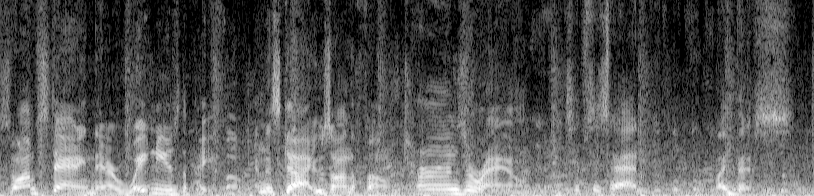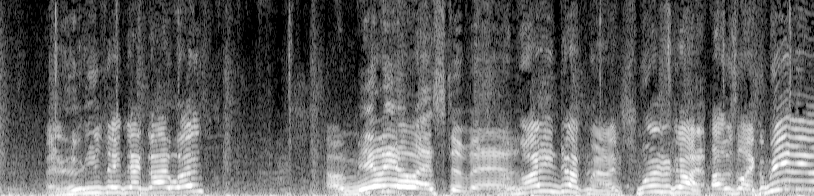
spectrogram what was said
So I'm standing there waiting to use the payphone, and this guy who's on the phone turns around and tips his hat like this. And who do you think that guy was? Emilio Estevez. The Mighty Duckman, I swear to God, I was like, Emilio!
